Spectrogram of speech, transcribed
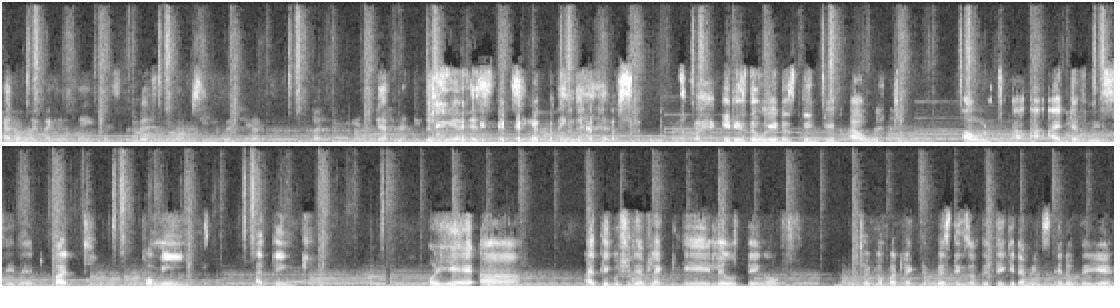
I don't know if I can say it's the best thing I've seen this year, but it's definitely the weirdest thing, thing that I've seen. It is the weirdest thing, dude. I would I would I, I- I definitely say that. But for me, I think oh yeah, uh I think we should have like a little thing of talking about like the best things of the decade. I mean it's end of the year.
